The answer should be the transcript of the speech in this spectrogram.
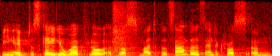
being able to scale your workflow across multiple samples and across um,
